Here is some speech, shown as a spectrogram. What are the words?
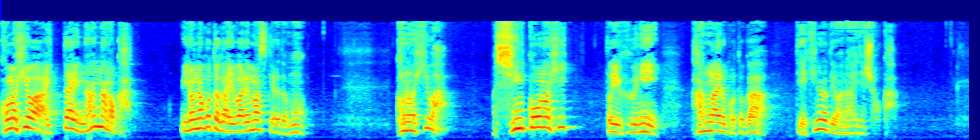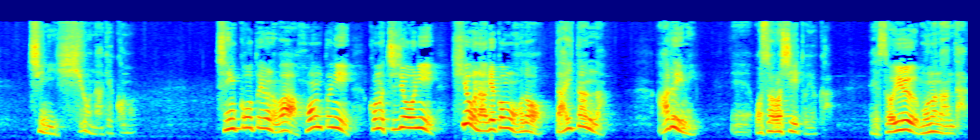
この火は一体何なのか。いろんなことが言われますけれどもこの火は信仰の火というふうに考えることができるのではないでしょうか。地に火を投げ込む。信仰というのは本当にこの地上に火を投げ込むほど大胆なある意味、えー、恐ろしいというか、えー、そういうものなんだ。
